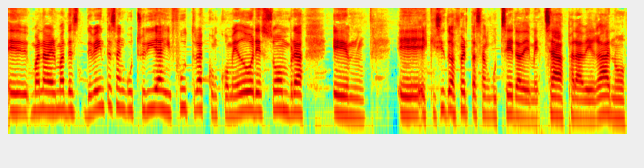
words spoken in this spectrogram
eh, van a haber más de, de 20 sangucherías y trucks con comedores, sombras, eh, eh, exquisita oferta sanguchera de mechadas para veganos,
